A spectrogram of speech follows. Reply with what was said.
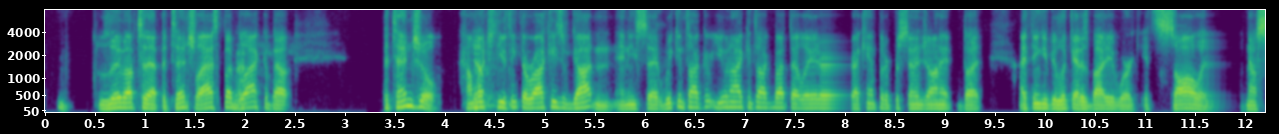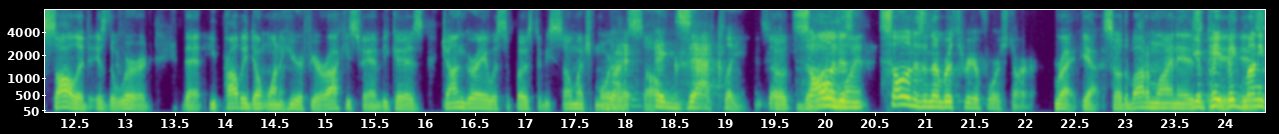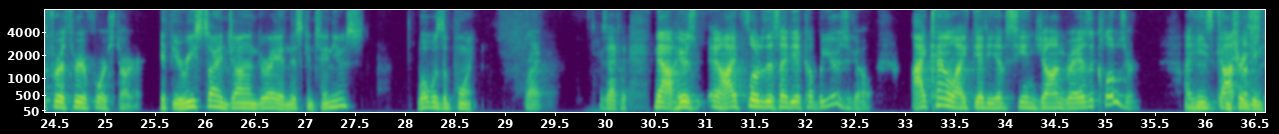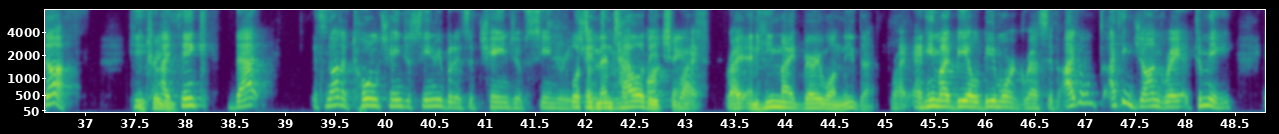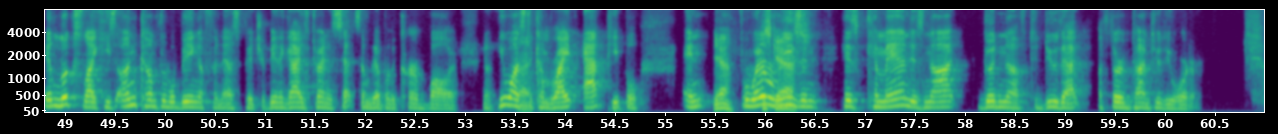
live up to that potential. Ask Bud Right. Black about potential. How Yep. much do you think the Rockies have gotten? And he said, we can talk, you and I can talk about that later. I can't put a percentage on it, but I think if you look at his body of work, it's solid. Now, solid is the word that you probably don't want to hear if you're a Rockies fan because Jon Gray was supposed to be so much more than solid. Exactly. And so Solid is line, solid is a number three or four starter. right. Yeah. So the bottom line is You can pay big is money for a three or four starter. if you re-sign Jon Gray and this continues, what was the point? Right. Exactly. Now, here's, you know, I floated this idea a couple years ago. I kind of like the idea of seeing Jon Gray as a closer. Uh, Mhm. He's got Intriguing. the stuff. He, I think that it's not a total change of scenery, but it's a change of scenery. Well, it's a mentality change, Right. right? And he might very well need that. Right. And he might be able to be more aggressive. I don't, I think John Gray, to me, it looks like he's uncomfortable being a finesse pitcher, being a guy who's trying to set somebody up with a curveball or, you know, he wants to come right at people. And Yeah, for whatever reason, his command is not good enough to do that a third time through the order.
